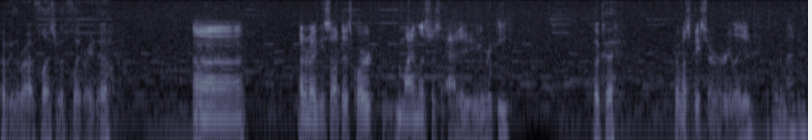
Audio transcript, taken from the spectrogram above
Don't need the round flesh or the flint right now. Uh, I don't know if you saw Discord. Mindless just added you, Ricky. Okay. So it must be server related, I would imagine.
